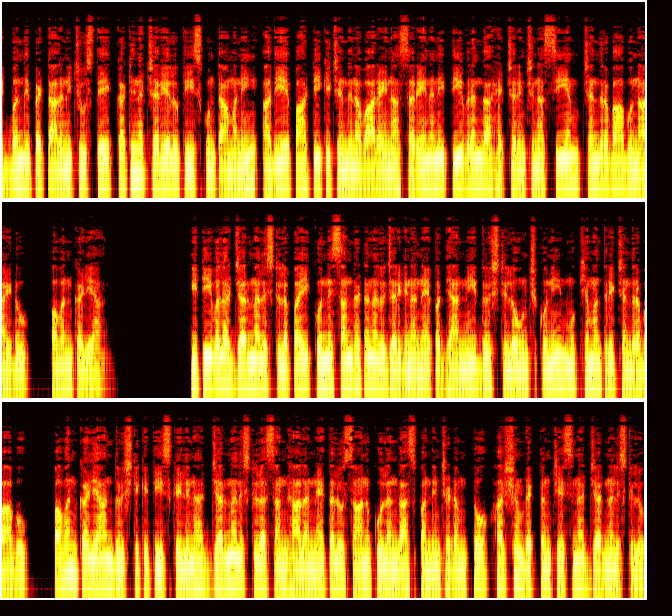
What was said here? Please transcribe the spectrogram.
ఇబ్బంది పెట్టాలని చూస్తే కఠిన చర్యలు తీసుకుంటామని అది ఏ పార్టీకి చెందిన వారైనా సరేనని తీవ్రంగా హెచ్చరించిన సీఎం చంద్రబాబు నాయుడు పవన్ కళ్యాణ్. ఇటీవల జర్నలిస్టులపై కొన్ని సంఘటనలు జరిగిన నేపథ్యాన్ని దృష్టిలో ఉంచుకుని ముఖ్యమంత్రి చంద్రబాబు పవన్ కళ్యాణ్ దృష్టికి తీసుకెళ్ళిన జర్నలిస్టుల సంఘాల నేతలు సానుకూలంగా స్పందించడంతో హర్షం వ్యక్తం చేసిన జర్నలిస్టులు.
